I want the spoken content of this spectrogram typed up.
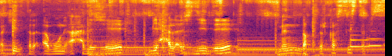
واكيد ترقبوني أحد الجاي بحلقة جديدة. من دكتور كاستي ستبس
